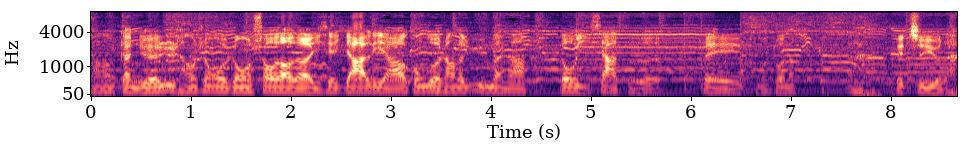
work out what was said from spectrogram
嗯，感觉日常生活中受到的一些压力啊，工作上的郁闷啊，都一下子被怎么说呢？被治愈了。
